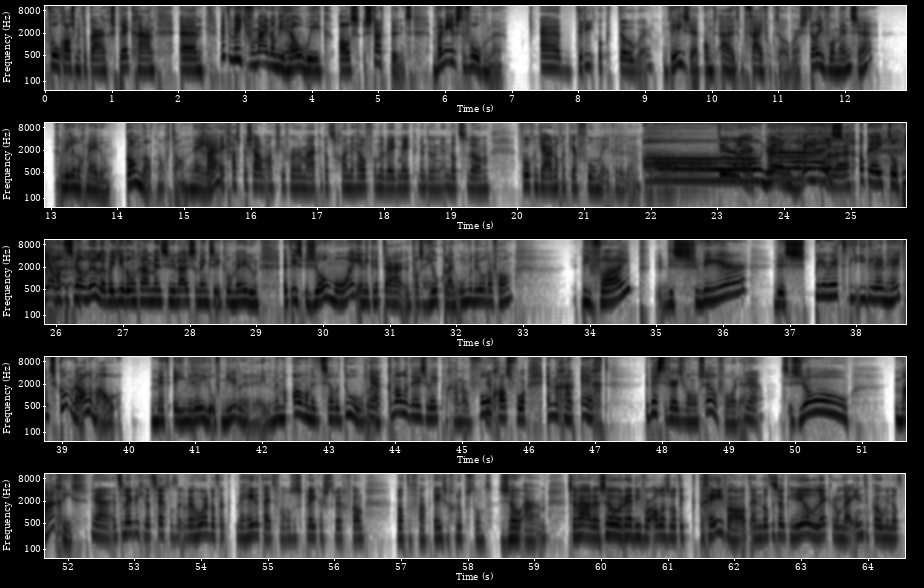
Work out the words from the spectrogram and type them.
vol gas met elkaar in gesprek gaan. Ehm, met een beetje voor mij dan die Hell Week als startpunt. Wanneer is de volgende? Eh, 3 oktober. Deze komt uit op 5 oktober. Stel je voor mensen willen nog meedoen. Kan dat nog dan? Nee, Ga, hè? ik ga speciaal een actie voor hen maken dat ze gewoon de helft van de week mee kunnen doen. En dat ze dan volgend jaar nog een keer full mee kunnen doen. Oh, Tuurlijk, nice. regelen we. Oké, top. Ja, want het is wel lullig. Weet je, dan gaan mensen nu luisteren en denken ze, ik wil meedoen. Het is zo mooi. En ik heb daar, ik was een heel klein onderdeel daarvan. Die vibe, de sfeer, de spirit die iedereen heeft. Want ze komen daar allemaal met één reden of meerdere redenen, maar allemaal met hetzelfde doel. We Ja. gaan knallen deze week. We gaan er vol Ja. gas voor. En we gaan echt de beste versie van onszelf worden. Ja. Het is zo magisch. ja, het is leuk dat je dat zegt. Want we horen dat ook de hele tijd van onze sprekers terug van... What the fuck, deze groep stond zo aan. Ze waren zo ready voor alles wat ik te geven had. En dat is ook heel lekker om daarin te komen in dat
